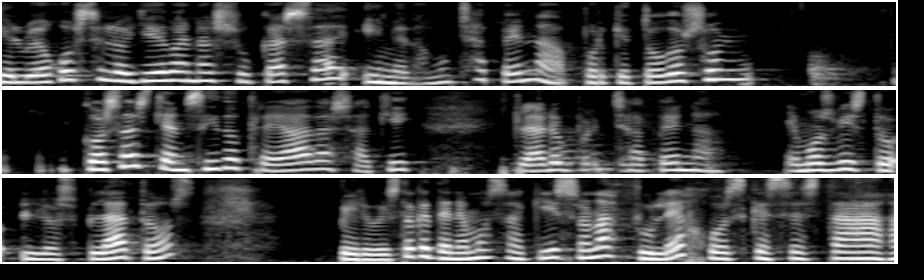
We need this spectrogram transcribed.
que luego se lo llevan a su casa y me da mucha pena, porque todos son cosas que han sido creadas aquí. Claro, mucha pena. Hemos visto los platos, pero esto que tenemos aquí son azulejos que se está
